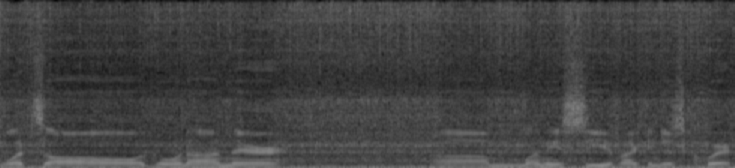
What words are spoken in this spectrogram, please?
what's all going on there. Um, let me see if I can just quick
